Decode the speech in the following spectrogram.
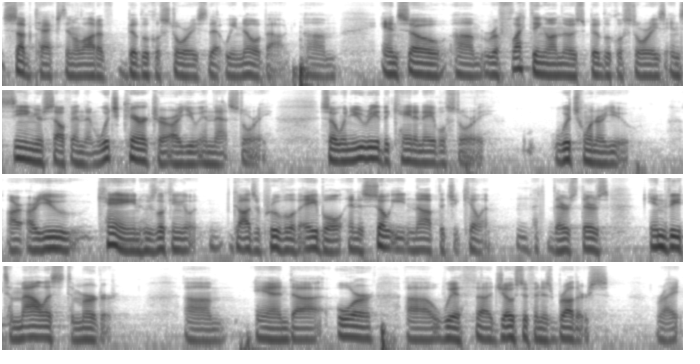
subtext in a lot of biblical stories that we know about. Um, and so, um, reflecting on those biblical stories and seeing yourself in them, which character are you in that story? So, when you read the Cain and Abel story, which one are you? Are, are you Cain, who's looking at God's approval of Abel and is so eaten up that you kill him? Hmm. There's, there's envy to malice to murder. Um, and uh, or uh, with uh, Joseph and his brothers, right?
